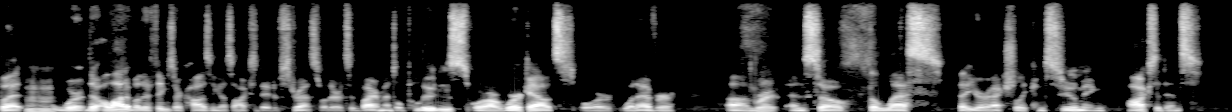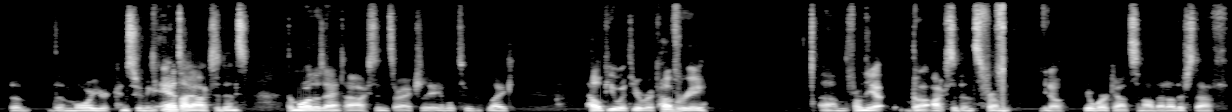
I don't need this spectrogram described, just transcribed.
But Mhm. we're there, a lot of other things are causing us oxidative stress, whether it's environmental pollutants or our workouts or whatever. Um, Right. And so the less that you're actually consuming oxidants, the the more you're consuming antioxidants, the more those antioxidants are actually able to like help you with your recovery um, from the the oxidants from you know your workouts and all that other stuff.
